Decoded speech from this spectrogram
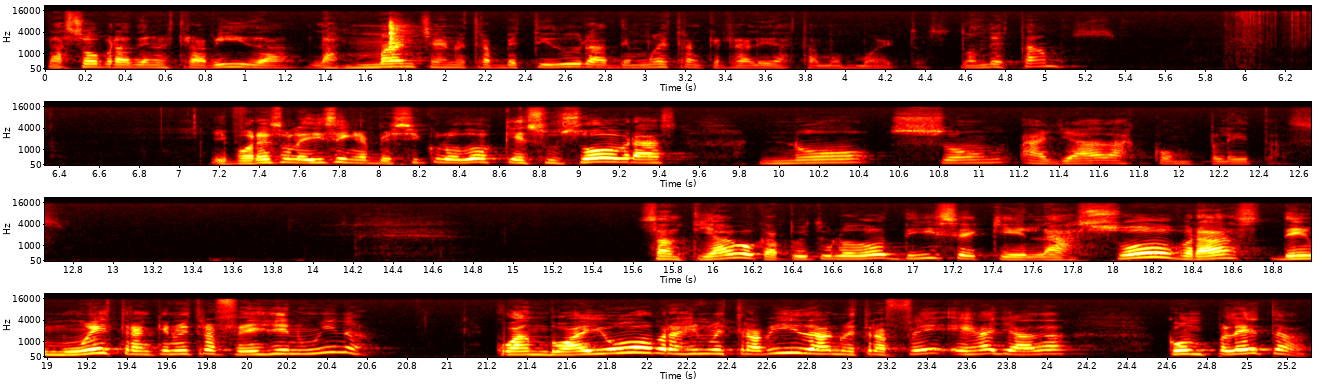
las obras de nuestra vida, las manchas de nuestras vestiduras demuestran que en realidad estamos muertos. ¿Dónde estamos? Y por eso le dice en el versículo 2 que sus obras no son halladas completas. Santiago capítulo 2 dice que las obras demuestran que nuestra fe es genuina. Cuando hay obras en nuestra vida, nuestra fe es hallada completa.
